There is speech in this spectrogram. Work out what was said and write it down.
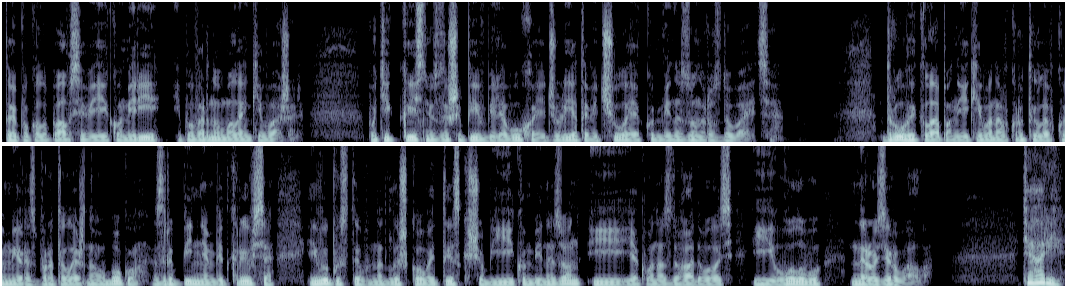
Той поколупався в її комірі і повернув маленький важель. Потік кисню зашипів біля вуха, і Джульєта відчула, як комбінезон роздувається. Другий клапан, який вона вкрутила в комір з протилежного боку, з рипінням відкрився і випустив надлишковий тиск, щоб її комбінезон і, як вона здогадувалась, її голову не розірвало. Тягарі,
